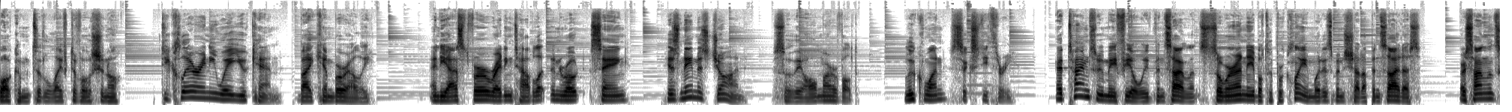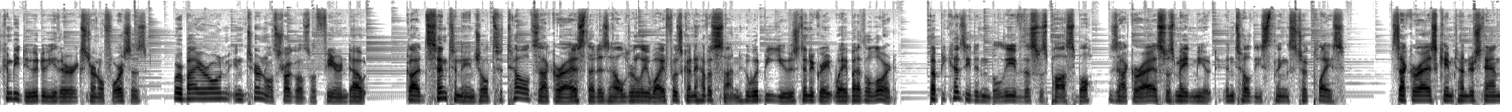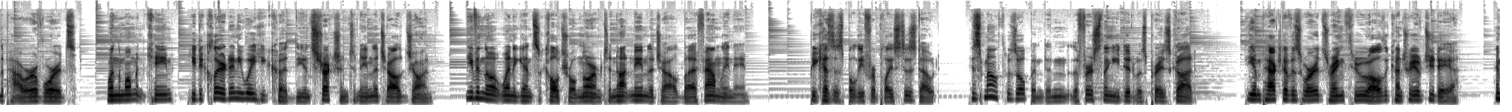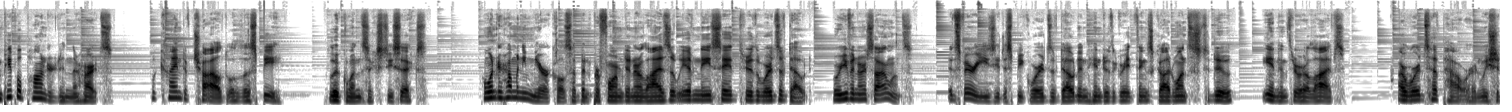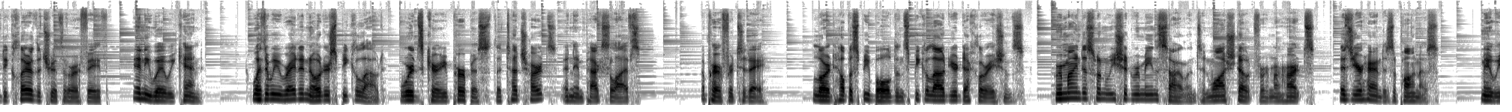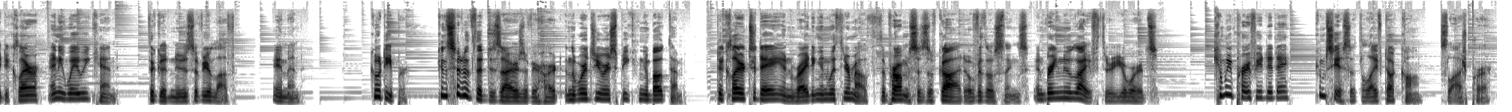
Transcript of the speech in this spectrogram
Welcome to the Life Devotional. Declare Any Way You Can by Kim Borrelli. And he asked for a writing tablet and wrote, saying, His name is John. So they all marveled. Luke 1 63. At times we may feel we've been silenced, so we're unable to proclaim what has been shut up inside us. Our silence can be due to either external forces or by our own internal struggles with fear and doubt. God sent an angel to tell Zacharias that his elderly wife was going to have a son who would be used in a great way by the Lord. But because he didn't believe this was possible, Zacharias was made mute until these things took place. Zacharias came to understand the power of words. When the moment came, he declared any way he could the instruction to name the child John, even though it went against a cultural norm to not name the child by a family name. Because his belief replaced his doubt, his mouth was opened, and the first thing he did was praise God. The impact of his words rang through all the country of Judea, and people pondered in their hearts, What kind of child will this be? Luke 166. I wonder how many miracles have been performed in our lives that we have naysayed through the words of doubt, or even our silence. It's very easy to speak words of doubt and hinder the great things God wants us to do in and through our lives. Our words have power, and we should declare the truth of our faith any way we can. Whether we write a note or speak aloud, words carry purpose that touch hearts and impacts lives. A prayer for today. Lord, help us be bold and speak aloud your declarations. Remind us when we should remain silent and washed out from our hearts, as your hand is upon us. May we declare, any way we can, the good news of your love. Amen. Go deeper. Consider the desires of your heart and the words you are speaking about them. Declare today in writing and with your mouth the promises of God over those things and bring new life through your words. Can we pray for you today? Come see us at thelife.com slash prayer.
